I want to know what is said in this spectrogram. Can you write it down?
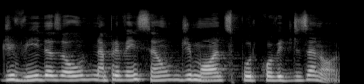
de vidas ou na prevenção de mortes por Covid-19.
